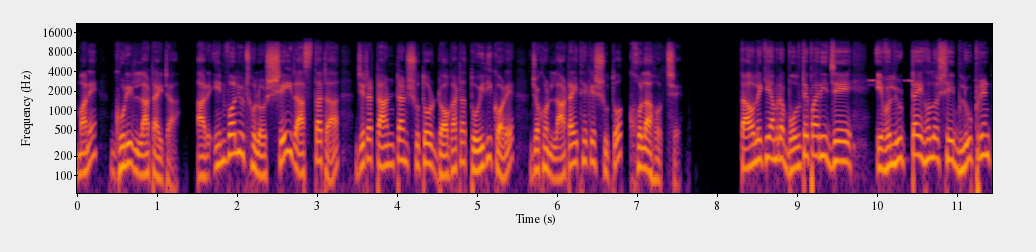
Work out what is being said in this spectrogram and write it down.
মানে ঘুড়ির লাটাইটা। আর ইনভলিউট হলো সেই রাস্তাটা যেটা টান টান সুতোর ডগাটা তৈরি করে যখন লাটাই থেকে সুতো খোলা হচ্ছে। তাহলে কি আমরা বলতে পারি যে ইভলিউটটাই হলো সেই ব্লুপ্রিন্ট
